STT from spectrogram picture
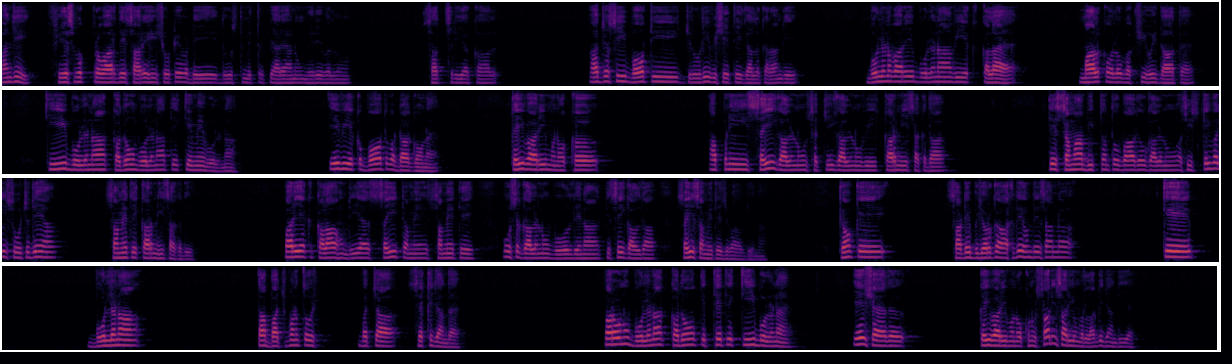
ਹਾਂਜੀ ਫੇਸਬੁੱਕ ਪਰਿਵਾਰ ਦੇ ਸਾਰੇ ਹੀ ਛੋਟੇ ਵੱਡੇ ਦੋਸਤ, ਮਿੱਤਰ ਪਿਆਰਿਆਂ ਨੂੰ ਮੇਰੇ ਵੱਲੋਂ ਸਤਿ ਸ੍ਰੀ ਅਕਾਲ। ਅੱਜ ਅਸੀਂ ਬਹੁਤ ਹੀ ਜ਼ਰੂਰੀ ਵਿਸ਼ੇ ਤੇ ਗੱਲ ਕਰਾਂਗੇ। ਬੋਲਣ ਬਾਰੇ ਬੋਲਣਾ ਵੀ ਇੱਕ ਕਲਾ ਹੈ। ਮਾਲਕ ਵੱਲੋਂ ਬਖਸ਼ੀ ਹੋਈ ਦਾਤ ਹੈ। ਕੀ ਬੋਲਣਾ, ਕਦੋਂ ਬੋਲਣਾ ਤੇ ਕਿਵੇਂ ਬੋਲਣਾ? ਇਹ ਵੀ ਇੱਕ ਬਹੁਤ ਵੱਡਾ ਗੁਣ ਹੈ। ਕਈ ਵਾਰੀ ਮਨੁੱਖ ਆਪਣੀ ਸਹੀ ਗੱਲ ਨੂੰ, ਸੱਚੀ ਗੱਲ ਨੂੰ ਵੀ ਕਰ ਨਹੀਂ ਸਕਦਾ। ਤੇ ਸਮਾਂ ਬੀਤਣ ਤੋਂ ਬਾਅਦ ਉਹ ਗੱਲ ਨੂੰ ਅਸੀਂ ਕਈ ਵਾਰੀ ਸੋਚਦੇ ਹਾਂ, ਸਮੇਂ ਤੇ ਕਰ ਨਹੀਂ ਸਕਦੇ। ਪਰ ਇਹ ਇੱਕ ਕਲਾ ਹੁੰਦੀ ਹੈ, ਸਹੀ ਟਮੇ, ਸਮੇਂ ਤੇ ਉਸ ਗੱਲ ਨੂੰ ਬੋਲ ਦੇਣਾ, ਕਿਸੇ ਗੱਲ ਦਾ ਸਹੀ ਸਮੇਂ ਤੇ ਜਵਾਬ ਦੇਣਾ। ਕਿਉਂਕਿ ਸਾਡੇ ਬਜ਼ੁਰਗ ਆਖਦੇ ਹੁੰਦੇ ਸਨ ਕਿ ਬੋਲਣਾ ਤਾਂ ਬਚਪਨ ਤੋਂ ਬੱਚਾ ਸਿੱਖ ਜਾਂਦਾ ਹੈ। ਪਰ ਉਹਨੂੰ ਬੋਲਣਾ ਕਦੋਂ, ਕਿੱਥੇ ਤੇ ਕੀ ਬੋਲਣਾ ਹੈ, ਇਹ ਸ਼ਾਇਦ ਕਈ ਵਾਰੀ ਮਨੁੱਖ ਨੂੰ ਸਾਰੀ ਸਾਰੀ ਉਮਰ ਲੱਗ ਜਾਂਦੀ ਹੈ।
